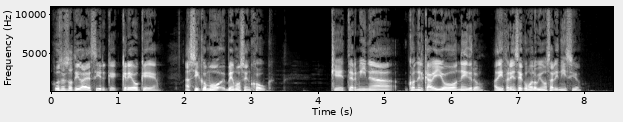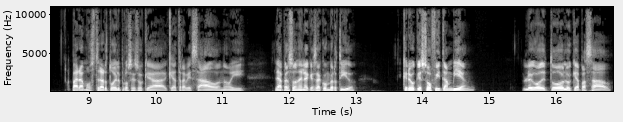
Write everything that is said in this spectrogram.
justo eso te iba a decir, que creo que, así como vemos en Hawk, que termina con el cabello negro, a diferencia de como lo vimos al inicio, para mostrar todo el proceso que ha, que ha atravesado, ¿no? Y la persona en la que se ha convertido. Creo que Sophie también, luego de todo lo que ha pasado,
